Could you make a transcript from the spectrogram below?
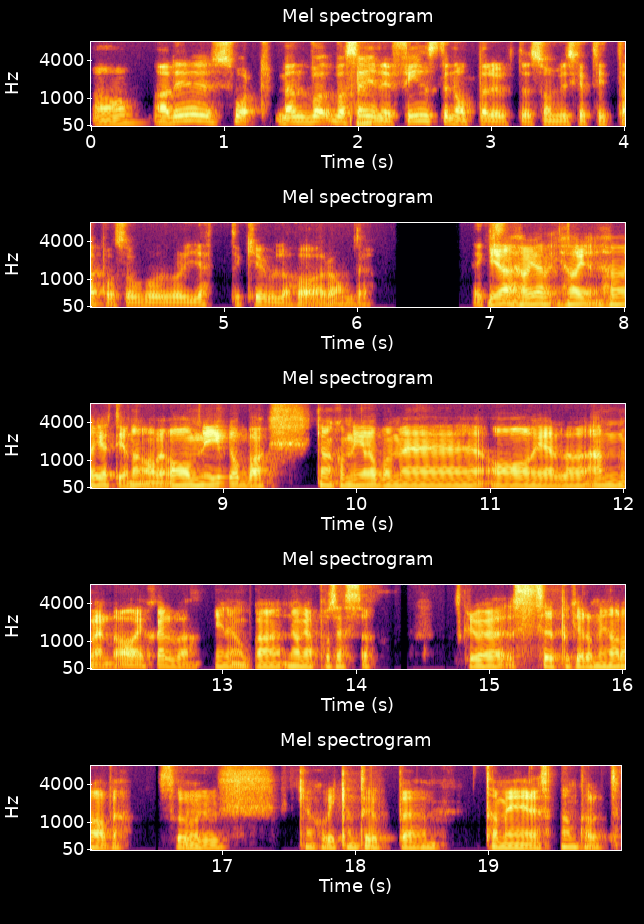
Ja, ja det är svårt. Men vad, vad säger ni? Finns det något där ute som vi ska titta på så vore det jättekul att höra om det. Exakt. Ja, hör, hör, hör jättegärna av er. Om ni jobbar, kanske om ni jobbar med AI eller använder AI själva i några, några processer. Det skulle vara superkul om ni hörde av er. Så mm. kanske vi kan ta, upp, eh, ta med er i samtalet.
